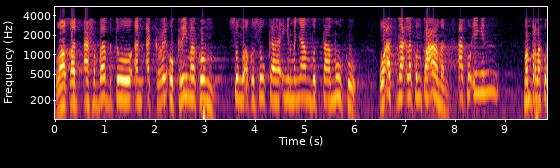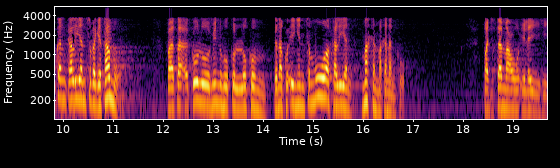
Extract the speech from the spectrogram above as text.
Wa qad ahbabtu an akri ukrimakum. Sungguh aku suka ingin menyambut tamuku. Wa asna' lakum ta'aman. Aku ingin memperlakukan kalian sebagai tamu. Fata'kulu minhu kullukum. Dan aku ingin semua kalian makan makananku. Fajtama'u ilaihi.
